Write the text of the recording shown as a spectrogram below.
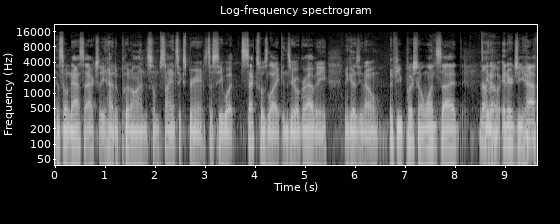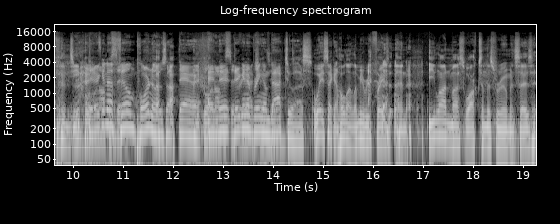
and so nasa actually had to put on some science experience to see what sex was like in zero gravity because you know if you push on one side you know Uh-huh. energy happens right? They're gonna opposite- film pornos up there, and and they're, they're gonna bring them reactions, back to us. Wait a second, hold on. Let me rephrase it then. Elon Musk walks in this room and says,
